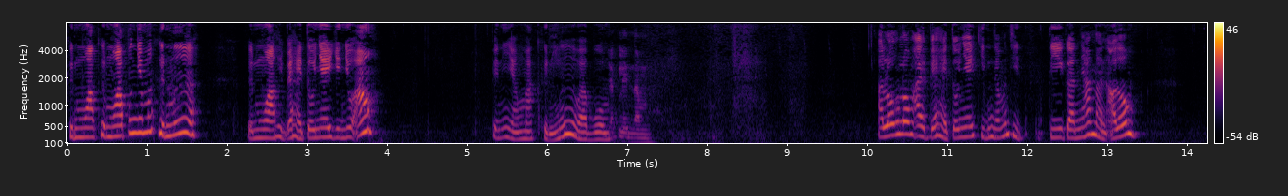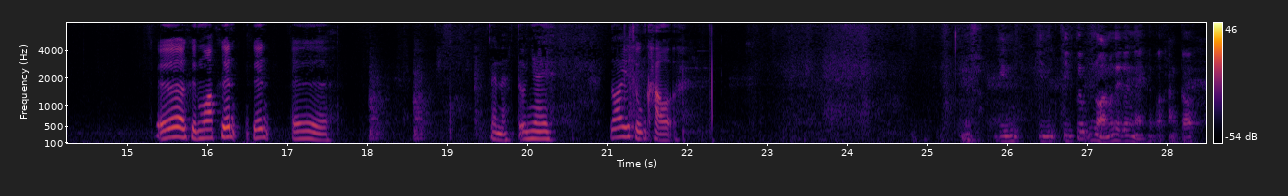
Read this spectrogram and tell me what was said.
ขึ้นหมวกขึ้นหมวกมึงอยังมาขึ้นมือ ขึ้นหมวกสิไปให้ตัวใหญ่กินอยู่เอ้า เป็นอหย่างมาขึ้นมือว่ะบวมอยากเล่นนเอาลงลงไอ้ไปให้ตัวใหญ่กินแล้วมันสิตีกันย่ามนั่นเอาลง เออ ขึ้นหมวกขึ้นขึ้น เออนั่นน่ะ ตัวใหญ่รออยู่ถุงเขาำกินกินกินปุ๊บนอนมันเลยตรงไหนว่าขังเก็ห้าง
